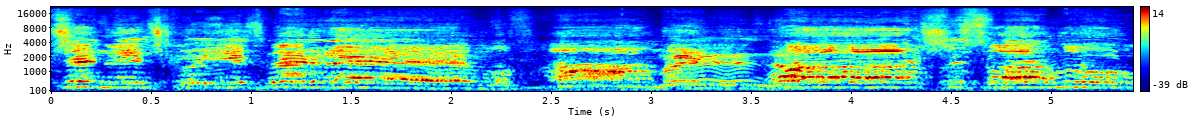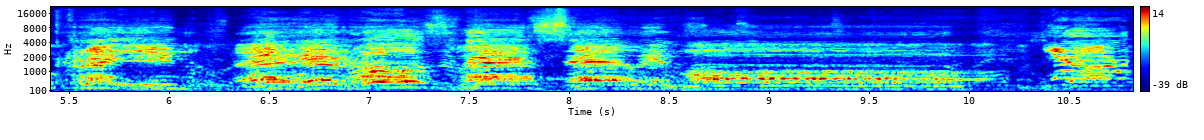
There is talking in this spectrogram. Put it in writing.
Пшеничку і зберемо, а ми нашу славну Україну розвеселимо. Як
